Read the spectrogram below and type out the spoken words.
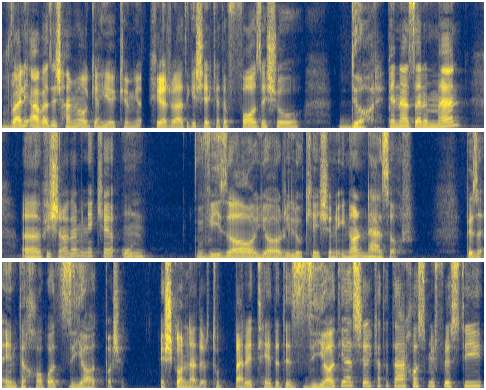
ولی عوضش همه آگهی های که میاد خیال راحته که شرکت فازشو داره. به نظر من پیشنهادم اینه که اون ویزا یا ریلوکیشن و اینا رو نذار. بذار انتخابات زیاد باشه. اشکال نداره. تو برای تعداد زیادی از شرکت درخواست میفرستی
